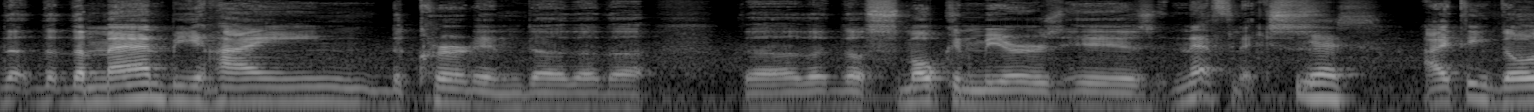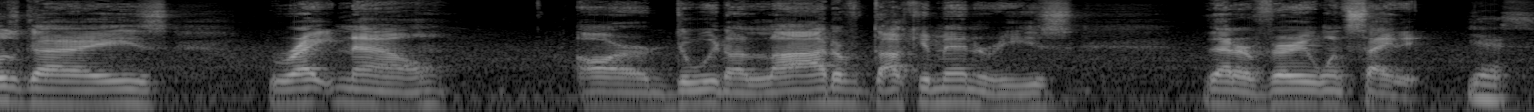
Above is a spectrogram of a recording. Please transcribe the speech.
the, the, the man behind the curtain, the the, the the the the smoke and mirrors is Netflix. Yes. I think those guys right now are doing a lot of documentaries that are very one sided. Yes.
